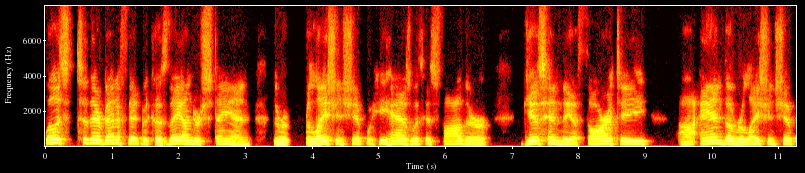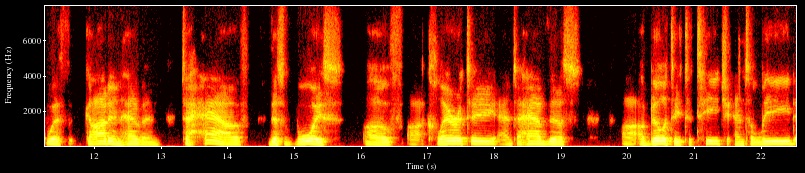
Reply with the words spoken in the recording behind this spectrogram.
Well it's to their benefit because they understand the relationship he has with his father gives him the authority uh, and the relationship with God in heaven to have this voice of uh, clarity and to have this uh, ability to teach and to lead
